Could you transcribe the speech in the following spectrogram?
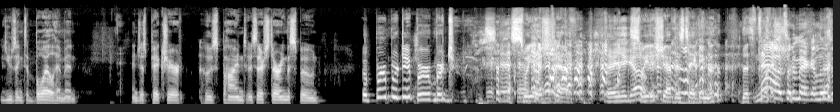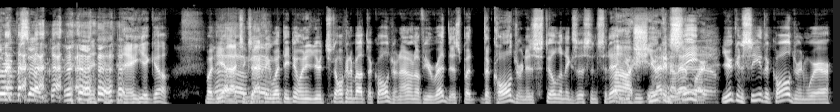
using to boil him in, and just picture who's behind, who's there stirring the spoon. A burper-dee-burper. Swedish chef. There you go. Swedish chef is taking the, the flesh. Now it's an American Loser episode. there you go. But yeah, that's Oh, exactly man. what they do. And you're talking about the cauldron. I don't know if you read this, but the cauldron is still in existence today. Oh, you can, shit, you I can didn't know that see part. you can see the cauldron where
